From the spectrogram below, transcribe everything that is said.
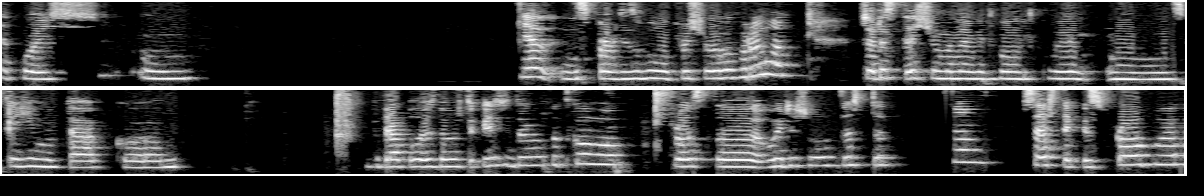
Так ось. Я насправді забула, про що я говорила. Через те, що мене відволікли, скажімо так, потрапила знову ж таки сюди випадково просто вирішила, що там все ж таки спробую.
